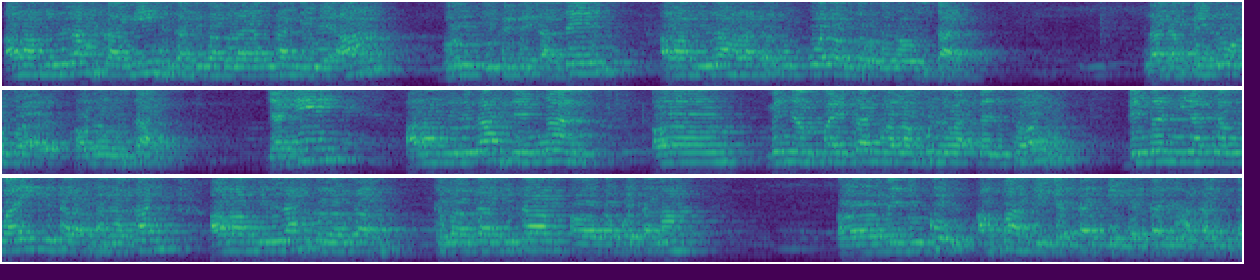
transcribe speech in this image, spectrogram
alhamdulillah kami sudah juga melayangkan di WA grup IPPKT alhamdulillah lah terkumpul untuk owner ustaz. Lah dapat untuk owner ustaz. Jadi alhamdulillah dengan uh, menyampaikan walaupun lewat mensos dengan niat yang baik kita laksanakan alhamdulillah keluarga keluarga kita uh, Kampung Tengah uh, mendukung apa kegiatan-kegiatan yang akan kita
